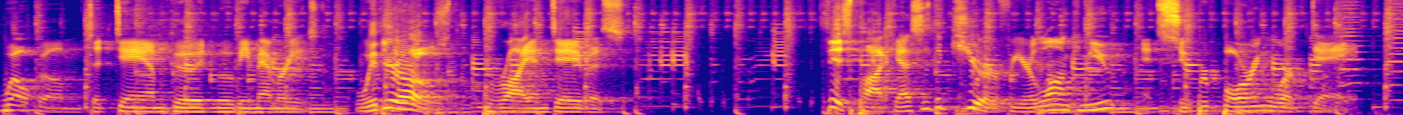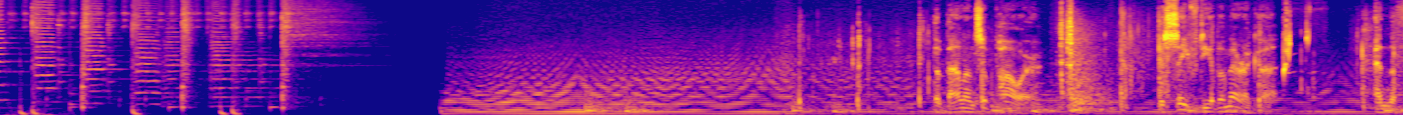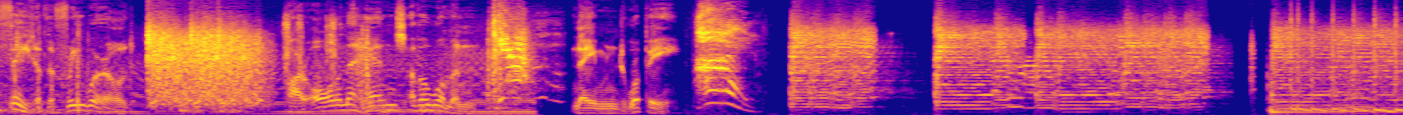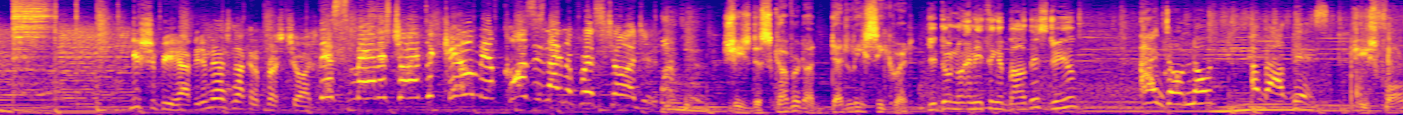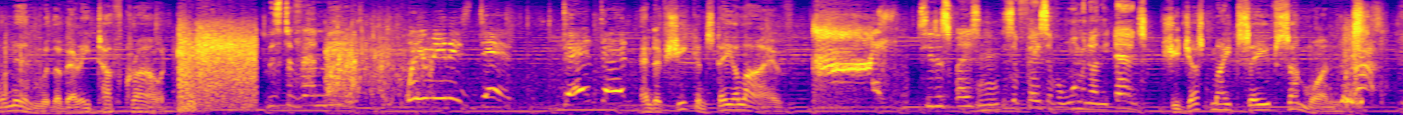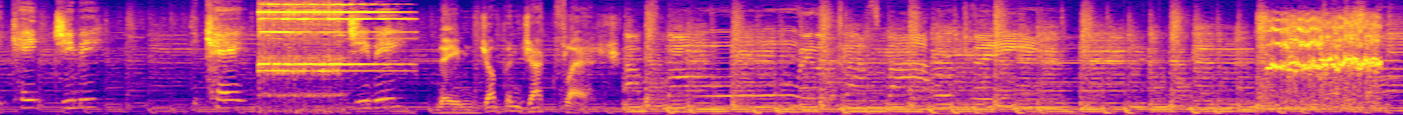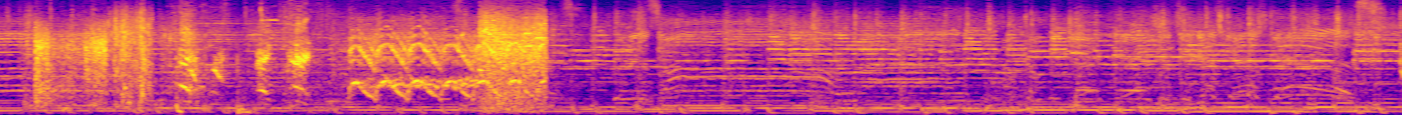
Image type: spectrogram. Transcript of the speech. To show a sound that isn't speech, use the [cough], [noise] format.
Welcome to Damn Good Movie Memories with your host, Brian Davis. This podcast is the cure for your long commute and super boring workday. the balance of power, the safety of America, and the fate of the free world are all in the hands of a woman named Whoopi. Hi. You should be happy. The man's not going to press charges. This man is trying to kill me. Of course he's not gonna press charges. She's discovered a deadly secret. You don't know anything about this, do you? I don't know about this. She's fallen in with a very tough crowd. Mr. Van Meter. What do you mean he's dead? Dead, dead? And if she can stay alive, See this face? Hmm? It's the face of a woman on the edge. she just might save someone The KGB? The KGB? named Jumpin' Jack Flash.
